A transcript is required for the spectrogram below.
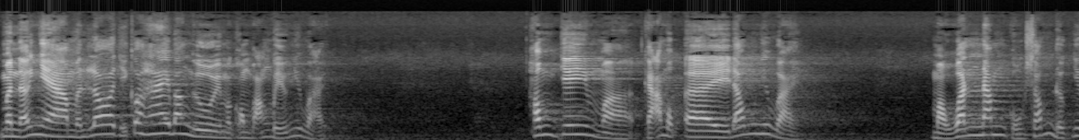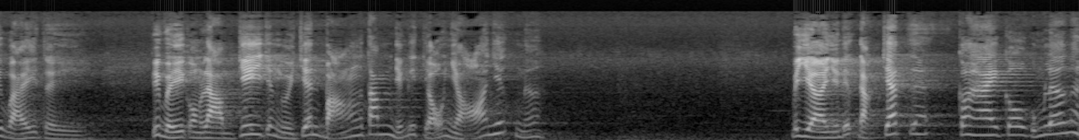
Mình ở nhà mình lo chỉ có hai, ba người mà còn bận biểu như vậy. Không chi mà cả một ề đông như vậy. Mà quanh năm cuộc sống được như vậy thì quý vị còn làm chi cho người trên bận tâm những cái chỗ nhỏ nhất nữa? Bây giờ những đức đặt trách á, có hai cô cũng lớn á.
